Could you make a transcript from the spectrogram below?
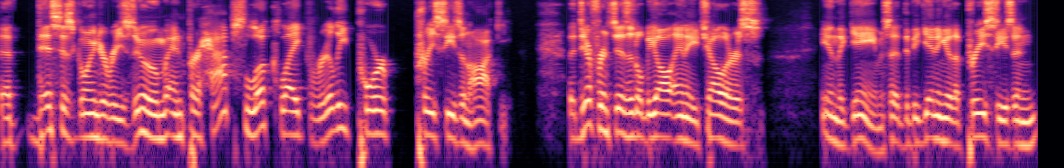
that this is going to resume and perhaps look like really poor preseason hockey. The difference is it'll be all NHLers in the games. At the beginning of the preseason,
